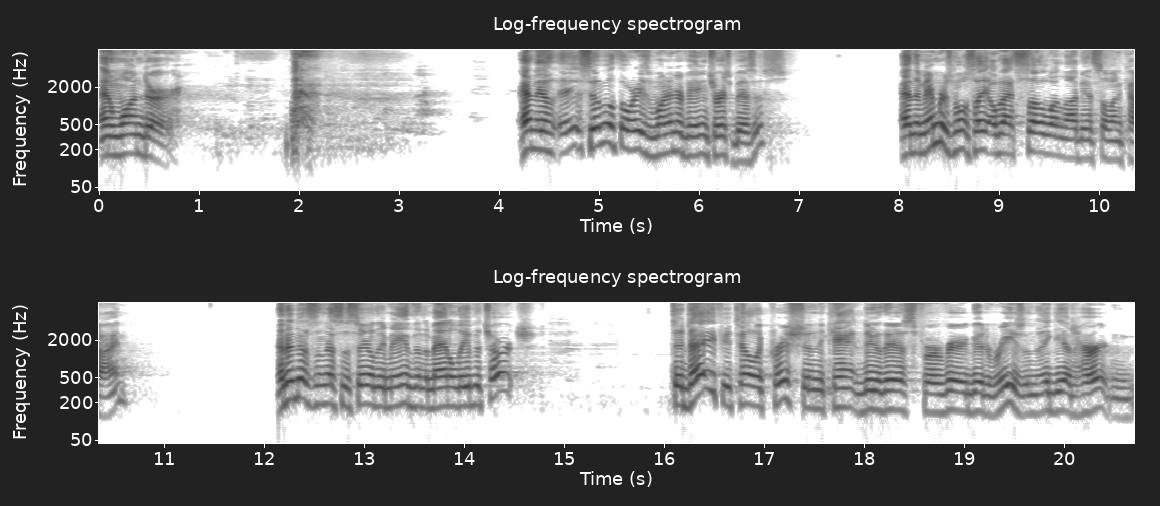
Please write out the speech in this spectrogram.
and wonder and the uh, civil authorities won't intervene in church business. And the members won't say, oh, that's so unloving and so unkind. And it doesn't necessarily mean that the man will leave the church. Today, if you tell a Christian you can't do this for a very good reason, they get hurt and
